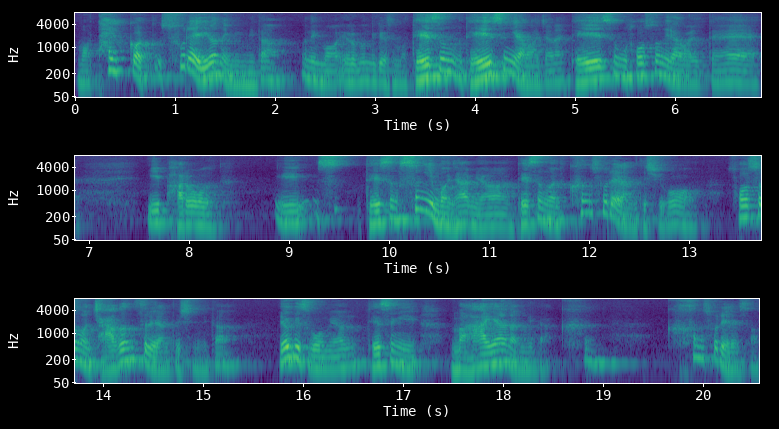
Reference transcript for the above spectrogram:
뭐 탈 것, 수레 이런 의미입니다. 근데 뭐 여러분들께서 뭐 대승, 대승이라고 하잖아요. 대승, 소승이라고 할 때 이 바로 이 대승, 승이 뭐냐 하면 대승은 큰 수레라는 뜻이고 소승은 작은 수레라는 뜻입니다. 여기서 보면 대승이 마야납니다. 큰, 큰 수레에서.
